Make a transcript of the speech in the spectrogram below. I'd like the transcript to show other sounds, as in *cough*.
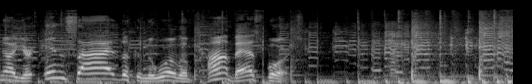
now, you're inside look in the world of combat sports.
